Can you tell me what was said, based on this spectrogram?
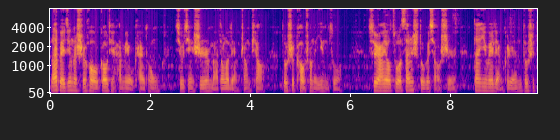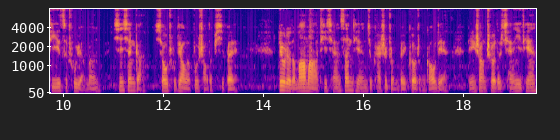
来北京的时候，高铁还没有开通，修琴师买到了两张票，都是靠窗的硬座。虽然要坐三十多个小时，但因为两个人都是第一次出远门，新鲜感消除掉了不少的疲惫。六六的妈妈提前三天就开始准备各种糕点，临上车的前一天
